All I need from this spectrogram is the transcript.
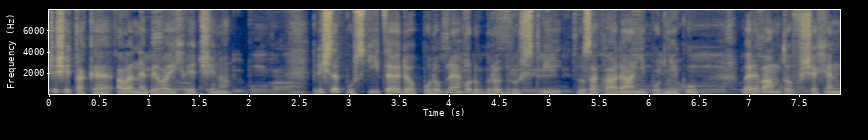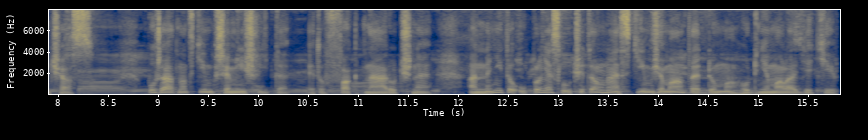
Češi také, ale nebyla jich většina. Když se pustíte do podobného dobrodružství, do zakládání podniku, bere vám to všechen čas pořád nad tím přemýšlíte. Je to fakt náročné. A není to úplně slučitelné s tím, že máte doma hodně malé děti.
